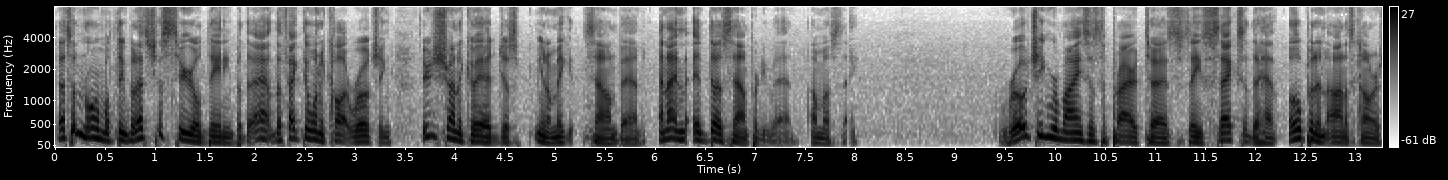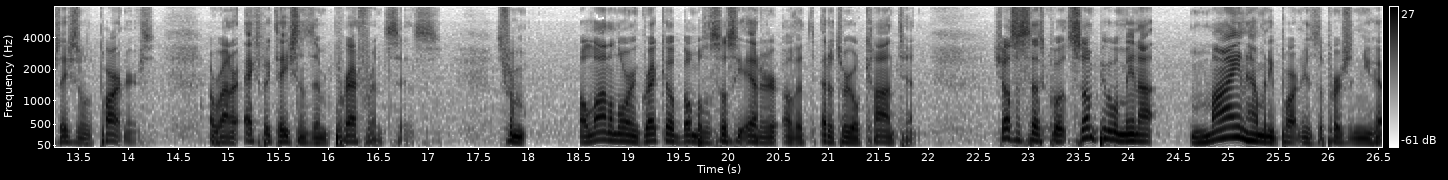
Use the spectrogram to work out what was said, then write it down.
That's a normal thing, but that's just serial dating. But the, uh, the fact they want to call it roaching, they're just trying to go ahead and just, you know, make it sound bad. And I, it does sound pretty bad, I must say. Roaching reminds us to prioritize safe sex and to have open and honest conversations with partners around our expectations and preferences. It's from Alana Lauren Greco, Bumble's associate editor of editorial content. She also says, quote, some people may not mind how many partners the person you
